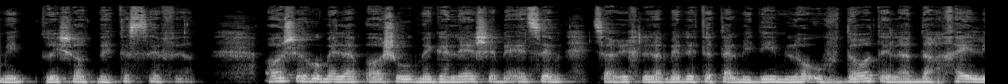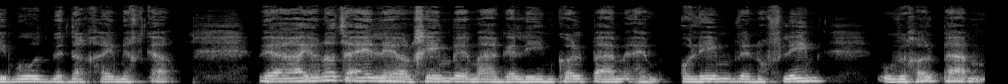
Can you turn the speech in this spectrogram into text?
מדרישות בית הספר. או שהוא, מלמד, או שהוא מגלה שבעצם צריך ללמד את התלמידים לא עובדות, אלא דרכי לימוד ודרכי מחקר. והרעיונות האלה הולכים במעגלים, כל פעם הם עולים ונופלים, ובכל פעם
